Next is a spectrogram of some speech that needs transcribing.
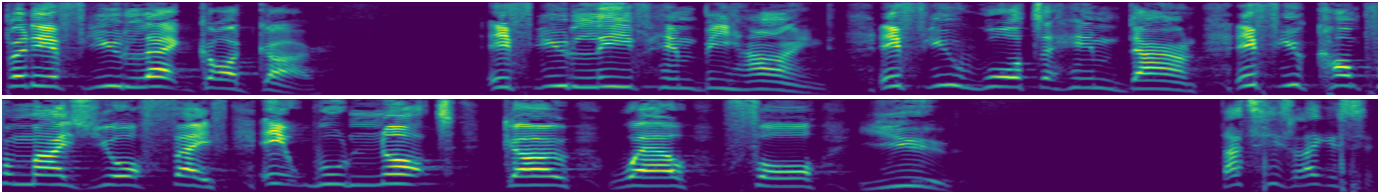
But if you let God go, if you leave him behind, if you water him down, if you compromise your faith, it will not go well for you. That's his legacy.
